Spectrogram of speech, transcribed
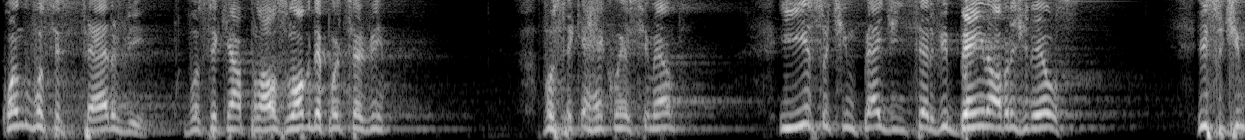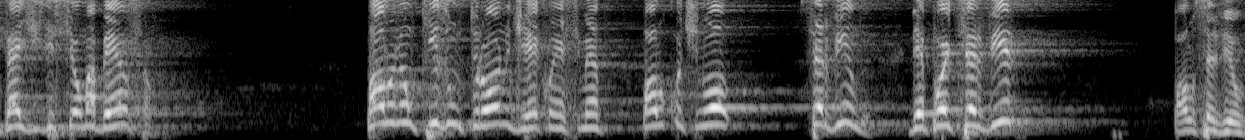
Quando você serve, você quer aplauso logo depois de servir. Você quer reconhecimento. E isso te impede de servir bem na obra de Deus. Isso te impede de ser uma bênção. Paulo não quis um trono de reconhecimento. Paulo continuou servindo. Depois de servir, Paulo serviu.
